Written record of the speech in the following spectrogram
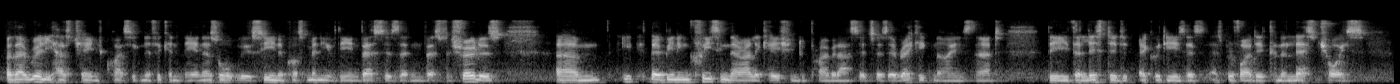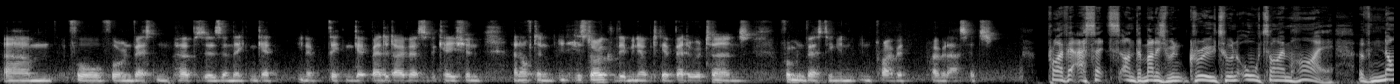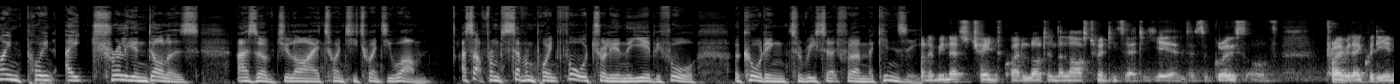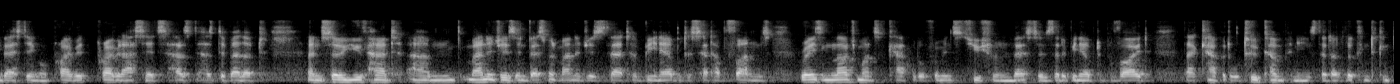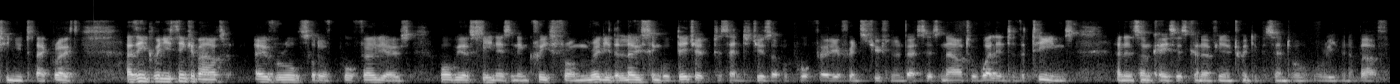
But that really has changed quite significantly. And as what we've seen across many of the investors that invest with Schroders, um, they've been increasing their allocation to private assets as they recognize that the, the listed equities has, has provided kind of less choice um, for for investment purposes, and they can get you know they can get better diversification, and often historically they've been able to get better returns from investing in, in private private assets. Private assets under management grew to an all time high of $9.8 trillion as of July 2021, That's up from 7.4 trillion the year before, according to research firm McKinsey. And I mean, that's changed quite a lot in the last 20, 30 years as the growth of private equity investing or private private assets has has developed, and so you've had um, managers, investment managers that have been able to set up funds, raising large amounts of capital from institutional investors that have been able to provide that capital to companies that are looking to continue to that growth. I think when you think about overall sort of portfolios, what we have seen is an increase from really the low single digit percentages of a portfolio for institutional investors now to well into the teens, and in some cases, kind of you know 20% or, or even above.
